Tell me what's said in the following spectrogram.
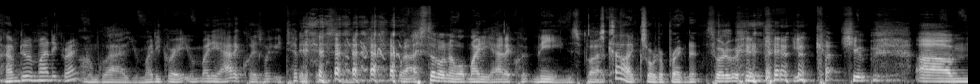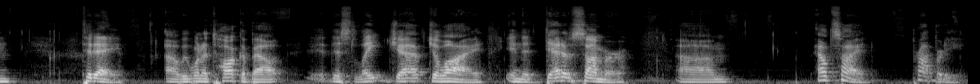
I'm doing mighty great. I'm glad you're mighty great. You're mighty adequate is what you typically say. well, I still don't know what mighty adequate means, but It's kind of like sort of pregnant. sort of cut you. Um, today, uh, we want to talk about this late Ja- July in the dead of summer, um, outside property,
